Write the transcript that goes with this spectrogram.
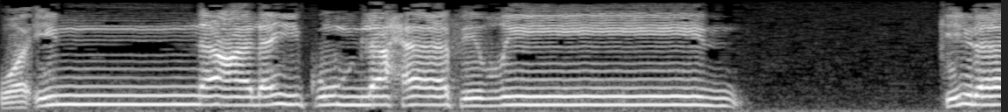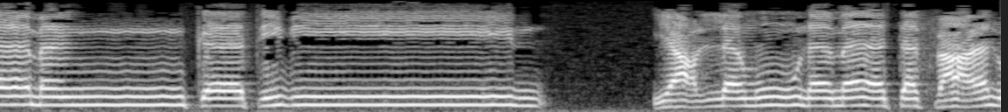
وان عليكم لحافظين كراما كاتبين يعلمون ما تفعلون.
